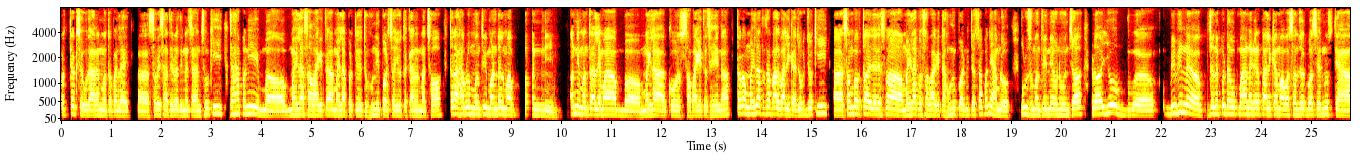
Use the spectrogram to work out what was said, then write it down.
प्रत्यक्ष उदाहरण म तपाईँलाई सबै साथीहरूलाई दिन चाहन्छु कि जहाँ पनि महिला सहभागिता महिला प्रतिनिधित्व हुनैपर्छ यो त कानुनमा छ। तर हाम्रो मन्त्रीमण्डलमा पनि अन्य मन्त्रालयमा महिलाको सहभागिता छैन। तर महिला तथा बालबालिका जो जो कि सम्भवतः यसमा महिलाको सहभागिता हुनुपर्ने त्यसमा पनि हाम्रो पुरुष मन्त्री नै हुनुहुन्छ। र यो विभिन्न जनकपुर उपमहानगरपालिकामा अब संजोगवश हेर्नुहोस् त्यहाँ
